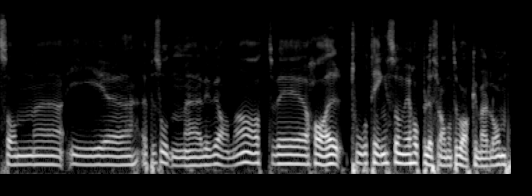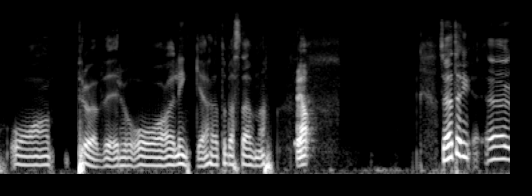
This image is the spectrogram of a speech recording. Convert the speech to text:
som uh, i uh, episoden med Viviana. At vi har to ting som vi hopper litt fram og tilbake mellom, og prøver å linke etter beste evne. Ja. Så jeg tenker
